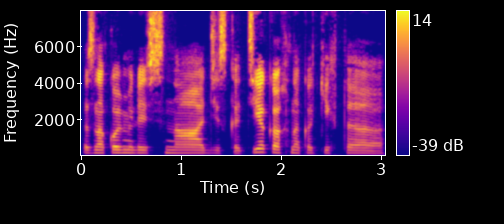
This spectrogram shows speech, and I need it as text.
знакомились на дискотеках, на каких-то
